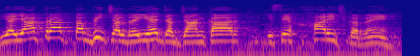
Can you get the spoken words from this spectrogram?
यह यात्रा तब भी चल रही है जब जानकार इसे खारिज कर रहे हैं।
